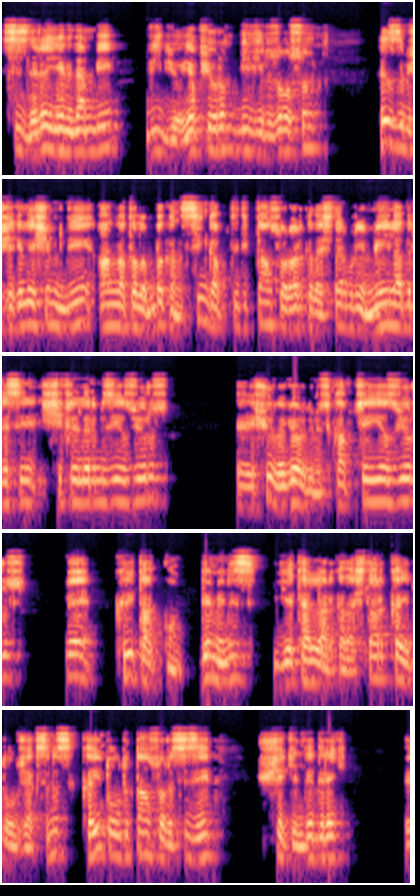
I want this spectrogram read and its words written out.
sizlere yeniden bir video yapıyorum. Bilginiz olsun hızlı bir şekilde şimdi anlatalım. Bakın Singap dedikten sonra arkadaşlar buraya mail adresi şifrelerimizi yazıyoruz. Ee, şurada gördüğünüz kapçayı yazıyoruz ve create demeniz yeterli arkadaşlar. Kayıt olacaksınız. Kayıt olduktan sonra sizi şu şekilde direkt e,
